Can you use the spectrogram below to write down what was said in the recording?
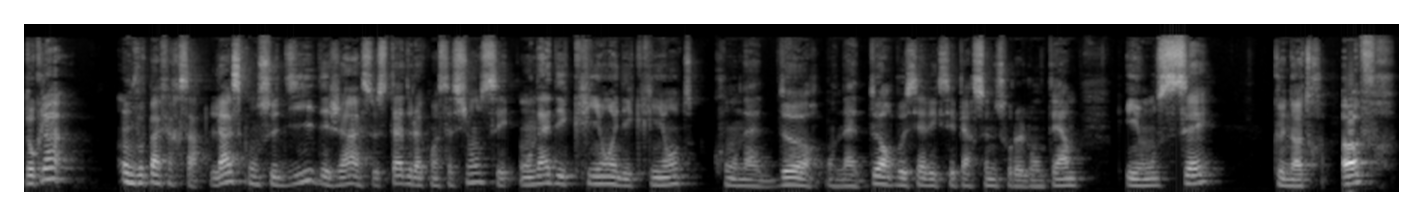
Donc là, on ne veut pas faire ça. Là, ce qu'on se dit déjà à ce stade de la conversation, c'est on a des clients et des clientes qu'on adore. On adore bosser avec ces personnes sur le long terme et on sait que notre offre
